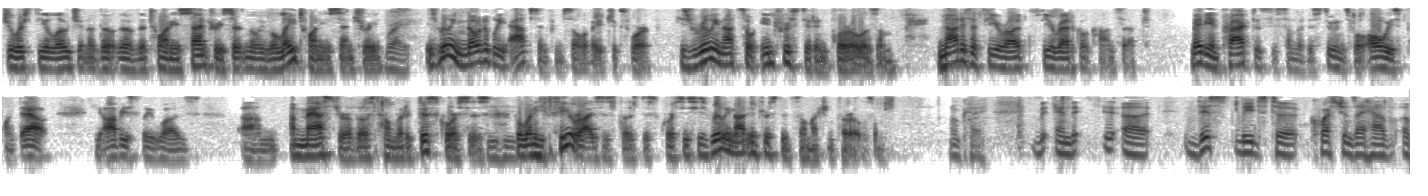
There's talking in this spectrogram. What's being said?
Jewish theologian of the of the 20th century, certainly the late 20th century, right. is really notably absent from Soloveitchik's work. He's really not so interested in pluralism, not as a theoret- theoretical concept. Maybe in practice, as some of his students will always point out, he obviously was um, a master of those Talmudic discourses. Mm-hmm. But when he theorizes those discourses, he's really not interested so much in pluralism. Okay, and uh, this leads to questions I have uh,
